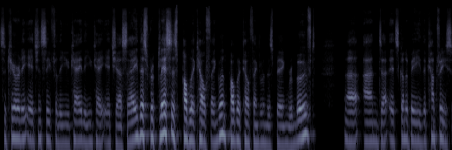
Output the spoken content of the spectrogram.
security agency for the UK, the UK HSA. This replaces Public Health England. Public Health England is being removed, uh, and uh, it's going to be the country's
